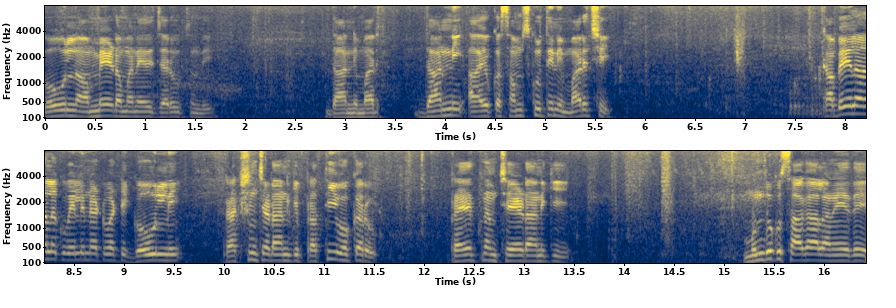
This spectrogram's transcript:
గోవులను అమ్మేయడం అనేది జరుగుతుంది. దాన్ని మరి దాన్ని ఆ యొక్క సంస్కృతిని మరచి కబేలాలకు వెళ్ళినటువంటి గోవుల్ని రక్షించడానికి ప్రతి ఒక్కరు ప్రయత్నం చేయడానికి ముందుకు సాగాలనేదే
